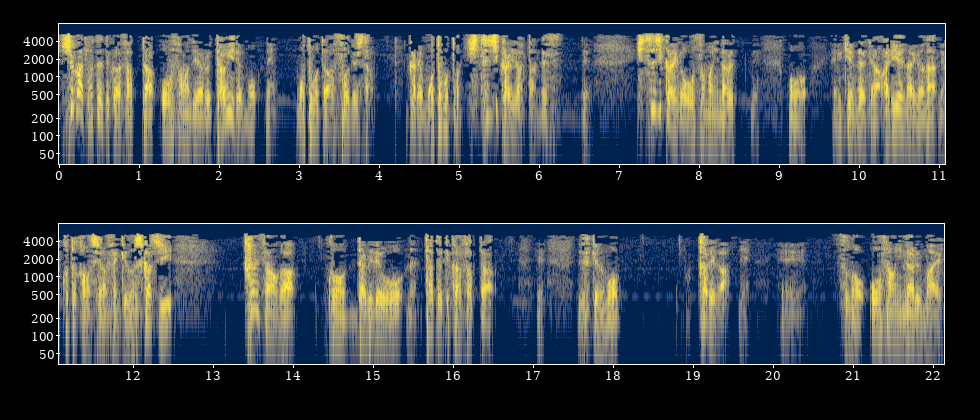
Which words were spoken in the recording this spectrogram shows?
主が立ててくださった王様であるダビデもね、もともとはそうでした。彼はもともと羊飼いだったんです。で羊飼いが王様になるって、ね、もう、え現代ではありえないような、ね、ことかもしれませんけど、しかし、神様がこのダビデ王を、ね、立ててくださった、ね、ですけども、彼がね、えー、その王様になる前、ね、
